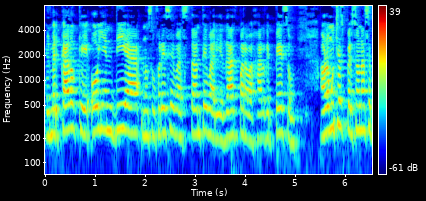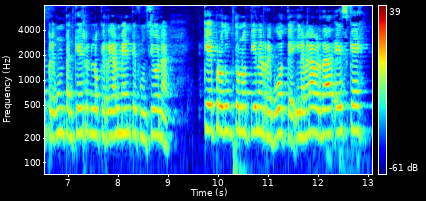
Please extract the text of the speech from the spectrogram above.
el mercado que hoy en día nos ofrece bastante variedad para bajar de peso. Ahora muchas personas se preguntan qué es lo que realmente funciona, qué producto no tiene rebote. Y la mera verdad es que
